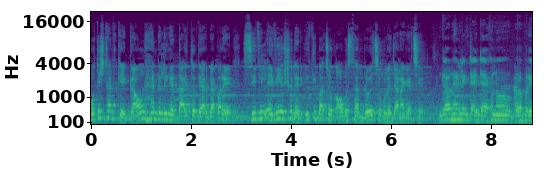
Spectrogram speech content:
প্রতিষ্ঠানকে গ্রাউন্ড হ্যান্ডলিংয়ের দায়িত্ব দেওয়ার ব্যাপারে সিভিল এভিয়েশনের ইতিবাচক অবস্থান রয়েছে বলে জানা গেছে। গ্রাউন্ড হ্যান্ডলিংটা এটা এখনও পুরোপুরি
